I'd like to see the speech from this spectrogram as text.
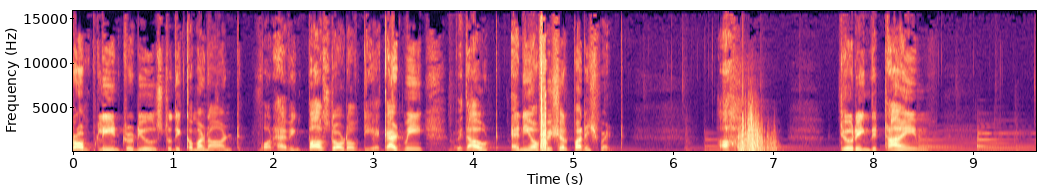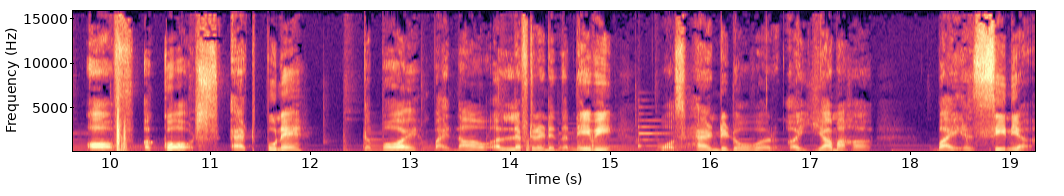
promptly introduced to the commandant for having passed out of the academy without any official punishment. Ah, during the time of a course at Pune, the boy, by now a lieutenant in the Navy, was handed over a Yamaha by his senior,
